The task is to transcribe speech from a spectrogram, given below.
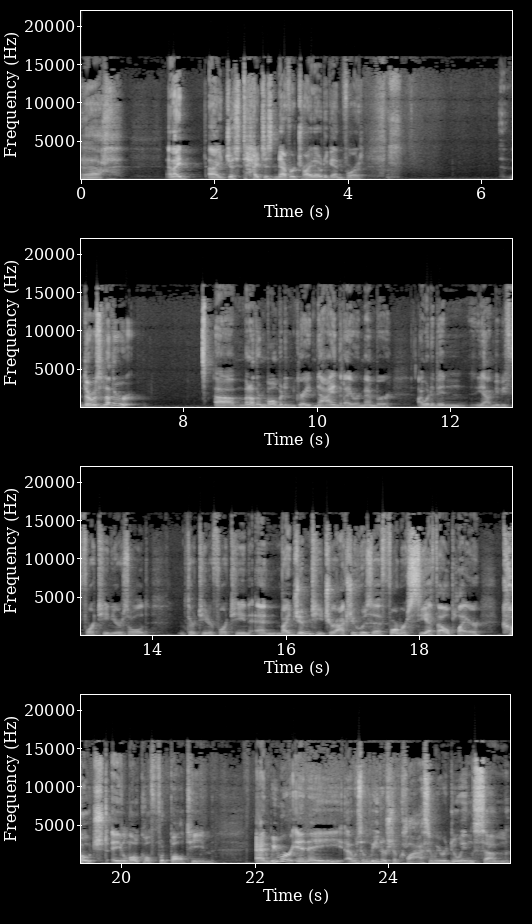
Ugh. and I I just I just never tried out again for it. There was another um, another moment in grade nine that I remember. I would have been yeah maybe fourteen years old 13 or 14 and my gym teacher actually who was a former CFL player coached a local football team. And we were in a it was a leadership class and we were doing some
